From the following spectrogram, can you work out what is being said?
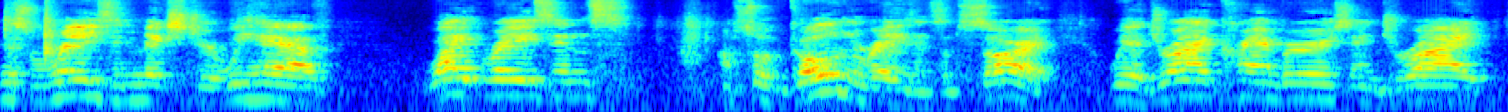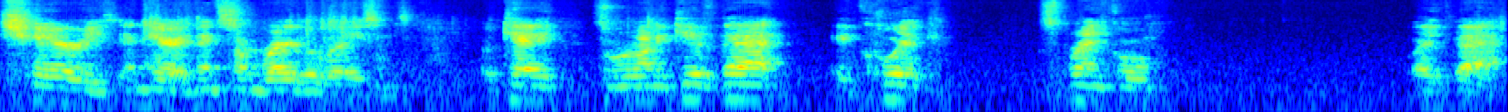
this raisin mixture. We have white raisins, I'm so golden raisins, I'm sorry. We have dried cranberries and dried cherries in here, and then some regular raisins. Okay, so we're going to give that a quick sprinkle like that.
